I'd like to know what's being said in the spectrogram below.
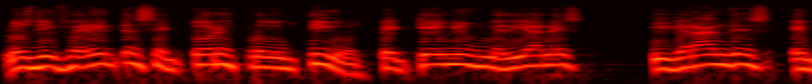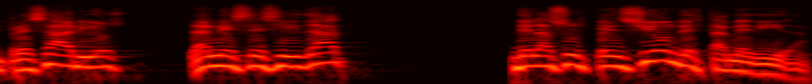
los diferentes sectores productivos, pequeños, medianos y grandes empresarios, la necesidad de la suspensión de esta medida,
